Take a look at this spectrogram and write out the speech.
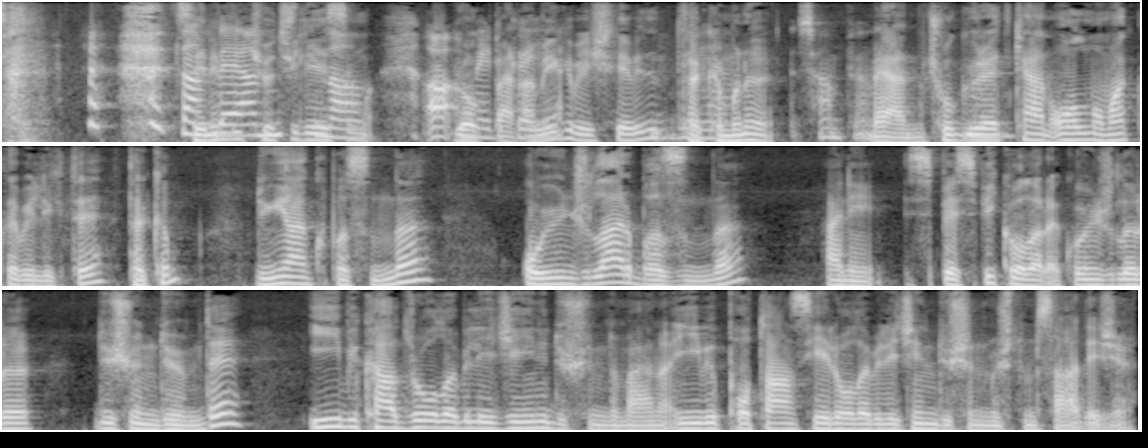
şaka. senin bir kötüleyesin. Yok ben. Amerika Birleşik Devletleri takımını beğendim. Çok üretken olmamakla birlikte takım Dünya Kupası'nda oyuncular bazında hani spesifik olarak oyuncuları düşündüğümde iyi bir kadro olabileceğini düşündüm ben. İyi bir potansiyeli olabileceğini düşünmüştüm sadece.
